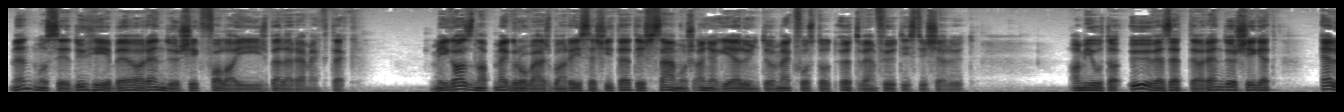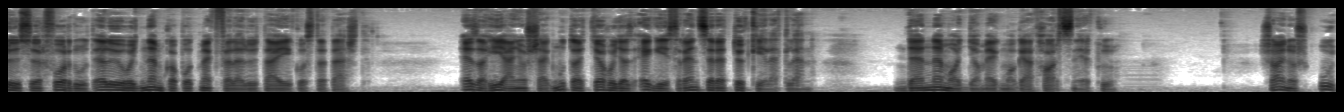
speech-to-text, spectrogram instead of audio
Mentmoszé dühébe a rendőrség falai is beleremegtek. Még aznap megrovásban részesített és számos anyagi előnytől megfosztott 50 főtisztviselőt. Amióta ő vezette a rendőrséget, először fordult elő, hogy nem kapott megfelelő tájékoztatást. Ez a hiányosság mutatja, hogy az egész rendszere tökéletlen, de nem adja meg magát harc nélkül. Sajnos úgy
